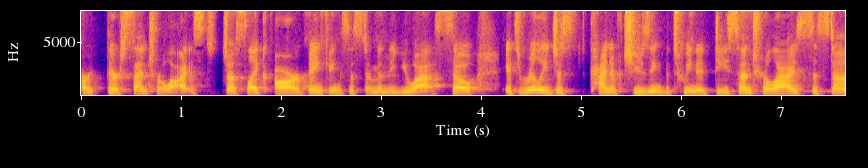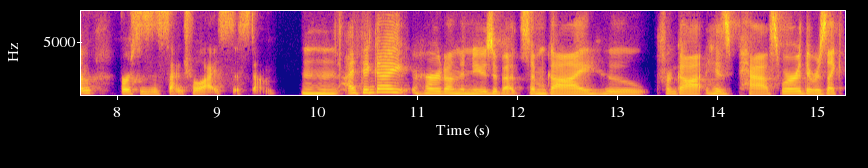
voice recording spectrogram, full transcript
are they're centralized, just like our banking system in the US. So it's really just kind of choosing between a decentralized system versus a centralized system. Mm-hmm. I think I heard on the news about some guy who forgot his password. There was like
